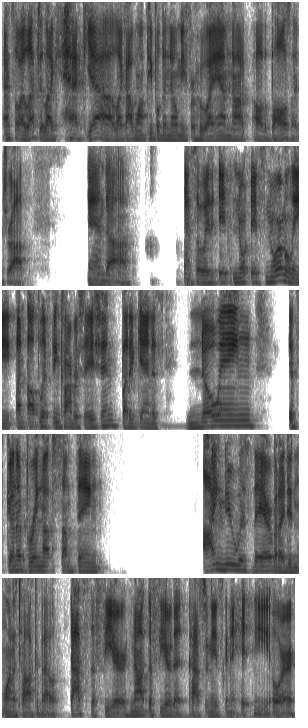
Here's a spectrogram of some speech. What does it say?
And so i left it like heck yeah like i want people to know me for who i am not all the balls i drop. And uh and so it, it it's normally an uplifting conversation, but again, it's knowing it's to bring up something I knew was there, but I didn't want to talk about. That's the fear, not the fear that Pastor Nate's going to hit me or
